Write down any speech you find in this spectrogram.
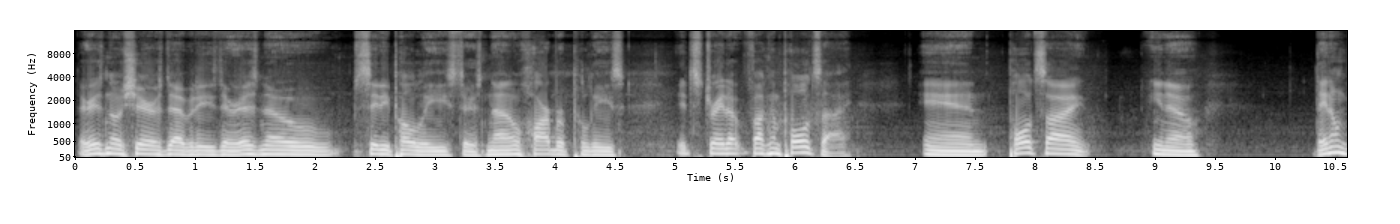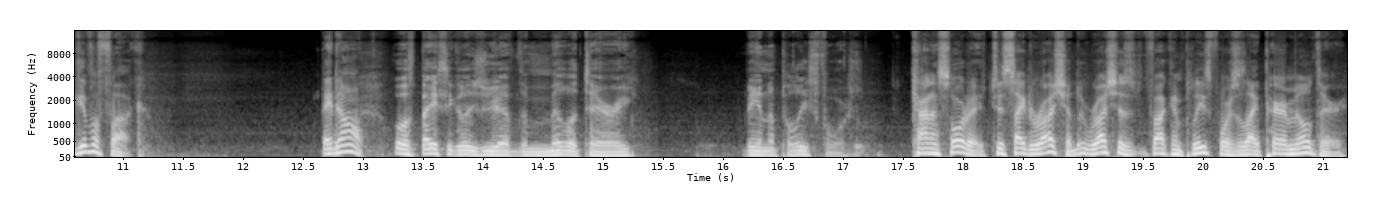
there is no sheriff's deputies. There is no city police. There's no harbor police. It's straight up fucking Polizei, and Polizei, you know, they don't give a fuck. They don't. well, it's basically you have the military being the police force. kind of sort of just like Russia. The Russia's fucking police force is like paramilitary.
